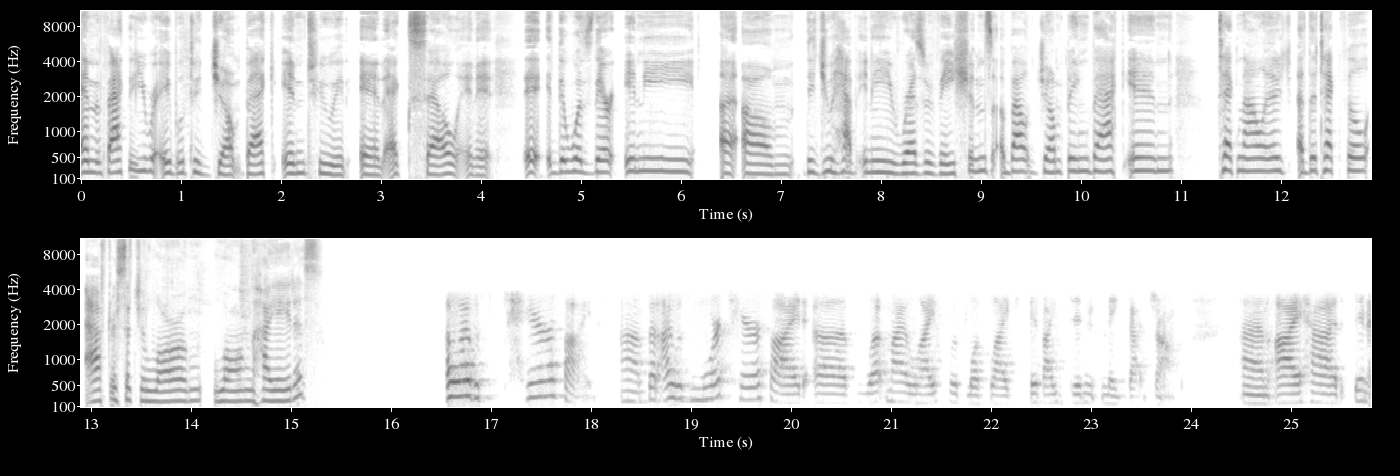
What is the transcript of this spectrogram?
and the fact that you were able to jump back into it and excel in it, it, was there any uh, um, did you have any reservations about jumping back in technology at the tech field after such a long long hiatus oh i was terrified um, but I was more terrified of what my life would look like if I didn't make that jump. Um, I had been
